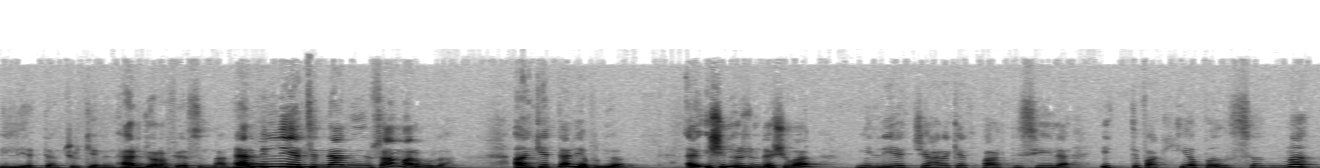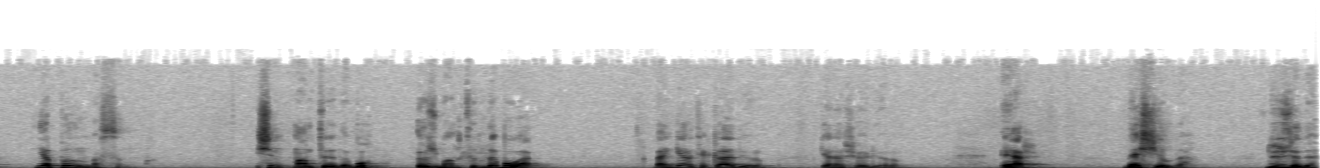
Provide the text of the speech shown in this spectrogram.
milliyetten, Türkiye'nin her coğrafyasından, her milliyetinden insan var burada. Anketler yapılıyor. E, işin özünde şu var. Milliyetçi Hareket Partisi ile ittifak yapılsın mı, yapılmasın mı? İşin mantığı da bu. Öz mantığında bu var. Ben gene tekrar ediyorum. Gene söylüyorum. Eğer 5 yılda Düzce'de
